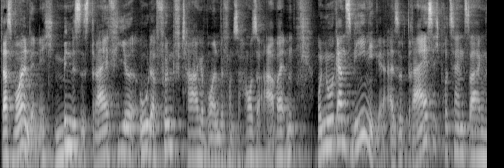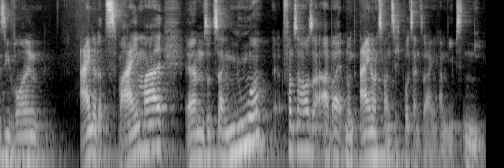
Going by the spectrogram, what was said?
das wollen wir nicht. Mindestens drei, vier oder fünf Tage wollen wir von zu Hause arbeiten. Und nur ganz wenige, also 30 Prozent sagen, sie wollen ein- oder zweimal ähm, sozusagen nur von zu Hause arbeiten und 21 Prozent sagen am liebsten nie.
